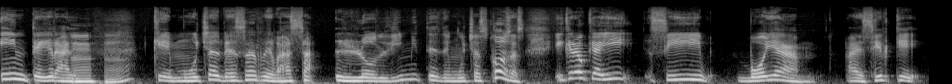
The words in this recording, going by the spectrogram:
integral que muchas veces rebasa los límites de muchas cosas. Y creo que ahí sí voy a, a decir que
